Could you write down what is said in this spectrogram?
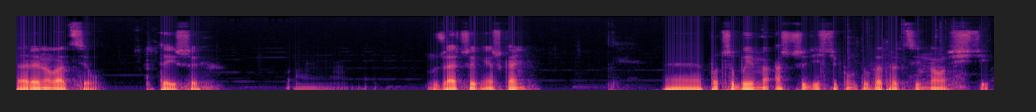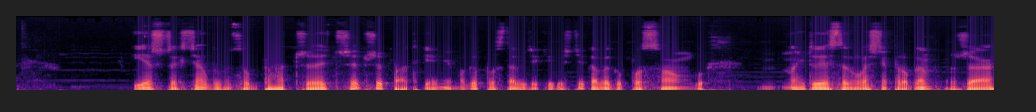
renowacją tutejszych mm, rzeczy, mieszkań. E, Potrzebujemy aż 30 punktów atrakcyjności. Jeszcze chciałbym zobaczyć, czy przypadkiem nie mogę postawić jakiegoś ciekawego posągu. No i tu jest ten właśnie problem, że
